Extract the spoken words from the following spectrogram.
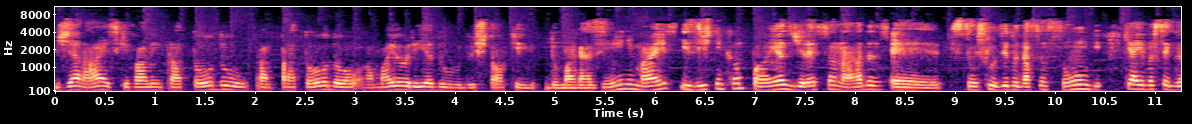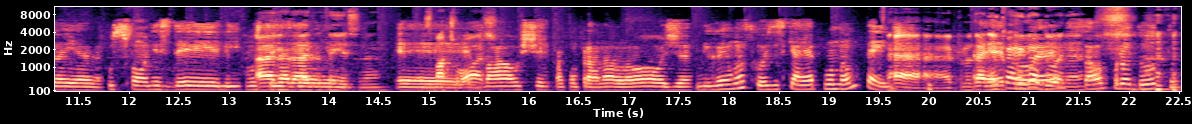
gerais que valem para todo, para todo a maioria do, do estoque do magazine, mas existem campanhas direcionadas é, que são exclusivas da Samsung, que aí você ganha os fones dele, você ah, é verdade, ganha, tem isso, né? É, Smartwatch. voucher para comprar na loja, e ganha umas coisas que a Apple não tem. É, a Apple não dá a nem Apple o carregador, é né? Só o produto.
